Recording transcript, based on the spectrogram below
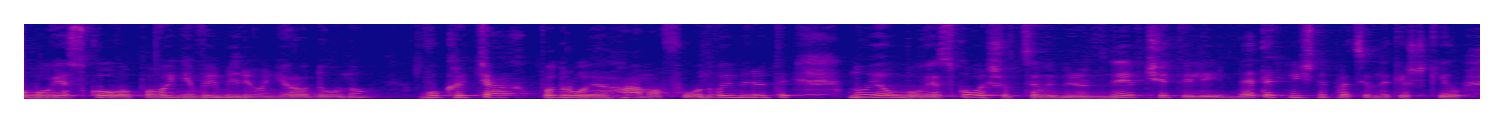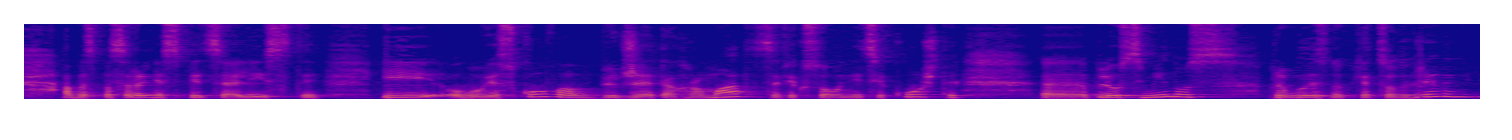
Обов'язково повинні вимірювання радону в укриттях. По-друге, гамафон вимірювати. Ну і обов'язково, щоб це вимірювали не вчителі, не технічні працівники шкіл, а безпосередньо спеціалісти. І обов'язково в бюджетах громад зафіксовані ці кошти, е, плюс-мінус приблизно 500 гривень.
